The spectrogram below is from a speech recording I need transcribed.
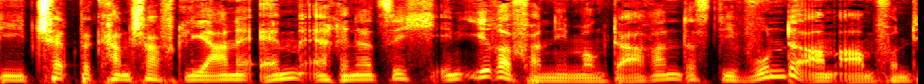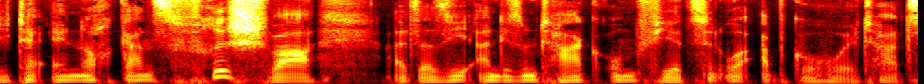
Die Chatbekanntschaft Liane M. erinnert sich in ihrer Vernehmung daran, dass die Wunde am Arm von Dieter L. noch ganz frisch war, als er sie an diesem Tag um 14 Uhr abgeholt hat.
